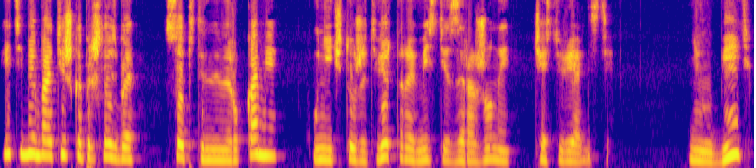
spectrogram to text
И тебе, братишка, пришлось бы собственными руками уничтожить Вертера вместе с зараженной частью реальности. Не убить,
